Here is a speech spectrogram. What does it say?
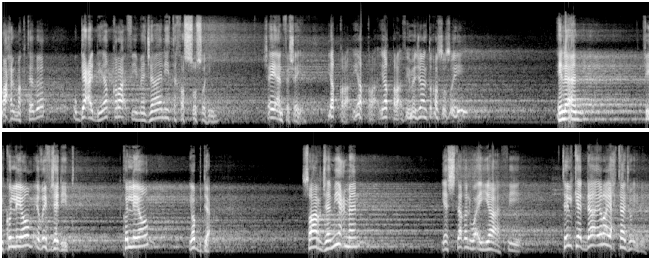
راح المكتبة وقعد يقرأ في مجال تخصصه. شيئا فشيئا. يقرأ يقرأ يقرأ في مجال تخصصه. إلى أن في كل يوم يضيف جديد. كل يوم يبدع. صار جميع من يشتغل وإياه في تلك الدائرة يحتاج إليه.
